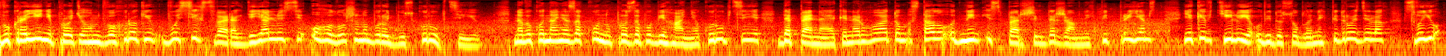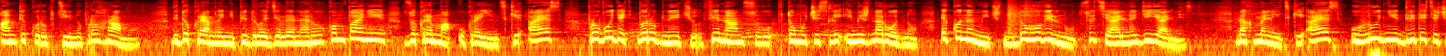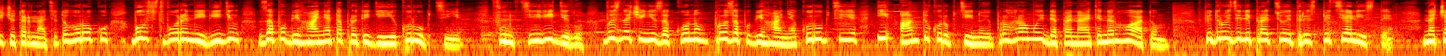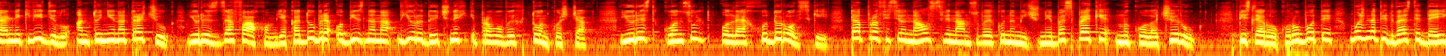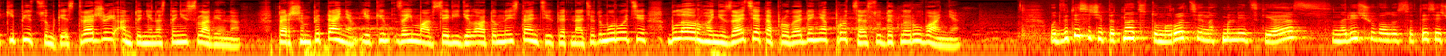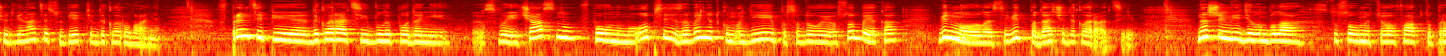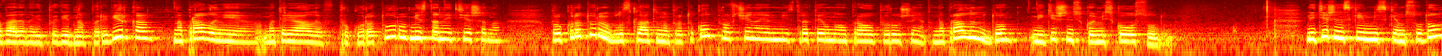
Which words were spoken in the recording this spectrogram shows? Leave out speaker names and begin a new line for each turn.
В Україні протягом двох років в усіх сферах діяльності оголошено боротьбу з корупцією. На виконання закону про запобігання корупції ДП «НАЕК Енергоатом» стало одним із перших державних підприємств, яке втілює у відособлених підрозділах свою антикорупційну програму. Відокремлені підрозділи енергокомпанії, зокрема українські АЕС, проводять виробничу, фінансову, в тому числі і міжнародну, економічну, договірну, соціальну діяльність. На Хмельницькій АЕС у грудні 2014 року був створений відділ запобігання та протидії корупції. Функції відділу визначені законом про запобігання корупції і антикорупційною програмою ДП «НАЕК Енергоатом. В підрозділі працює три спеціалісти: начальник відділу Антоніна Трачук, юрист за фахом, яка добре обізнана в юридичних і правових тонкощах, юрист-консульт Олег Ходоровський та професіонал з фінансово-економічної безпеки Микола Чирук. Після року роботи можна підвести деякі підсумки, стверджує Антоніна Станіславівна. Першим питанням, яким займався відділ атомної станції у 2015 році, була організація та проведення процесу декларування.
У 2015 році на Хмельницькій АЕС налічувалося 1012 суб'єктів декларування. В принципі, декларації були подані е, своєчасно, в повному обсязі, за винятком однієї посадової особи, яка відмовилася від подачі декларації. Нашим відділом була стосовно цього факту проведена відповідна перевірка, направлені матеріали в прокуратуру міста Нетішина. Прокуратурою було складено протокол про вчинення адміністративного правопорушення та направлено до Нетішинського міського суду. Нетішинським міським судом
